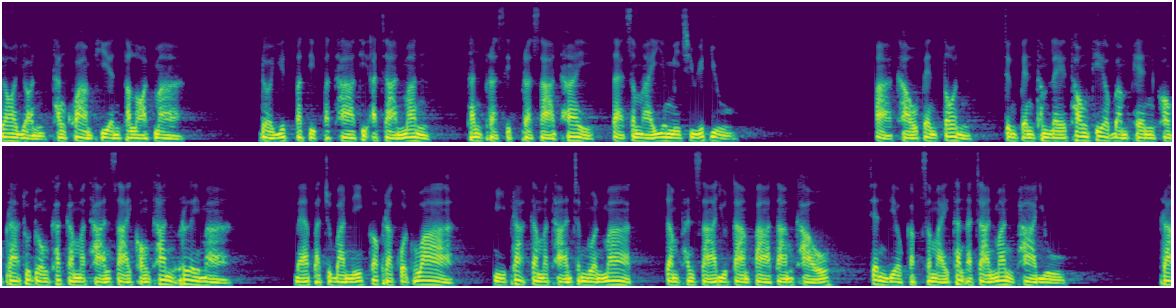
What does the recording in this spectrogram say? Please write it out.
ย่อหย่อนทางความเพียรตลอดมา โดยยึดปฏิปทาที่อาจารย์มั่น ท่านประสิทธิ์ประสาทให้ แต่สมัยยังมีชีวิตอยู่ ป่าเขาเป็นต้น จึงเป็นทำเลท่องเที่ยวบำเพ็ญของพระธุดงคกรรมฐานสายของท่านเรื่อยมา แม้ปัจจุบันนี้ก็ปรากฏว่า มีพระกรรมฐานจำนวนมากจำพรรษาอยู่ตามป่าตามเขา เช่นเดียวกับสมัยท่านอาจารย์มั่นพาอยู่ พระ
